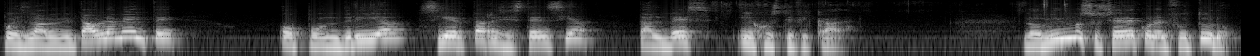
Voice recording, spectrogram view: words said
pues lamentablemente opondría cierta resistencia, tal vez injustificada. Lo mismo sucede con el futuro.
